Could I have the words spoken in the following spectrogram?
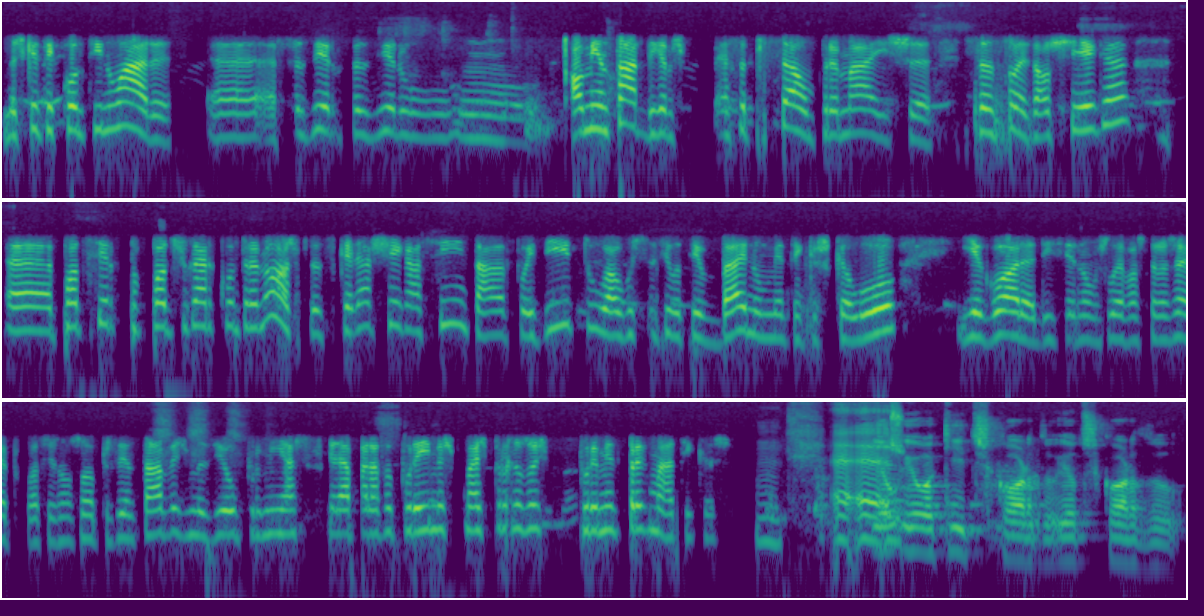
mas quer dizer, continuar uh, a fazer, fazer um, um, aumentar, digamos, essa pressão para mais uh, sanções ao Chega, uh, pode ser, pode jogar contra nós, portanto, se calhar chega assim, tá, foi dito, Augusto Silva teve bem no momento em que escalou, e agora dizer não vos levo ao estrangeiro porque vocês não são apresentáveis, mas eu, por mim, acho que se calhar parava por aí, mas mais por razões puramente pragmáticas. Hum. Uh, uh... Eu, eu, aqui discordo, eu discordo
